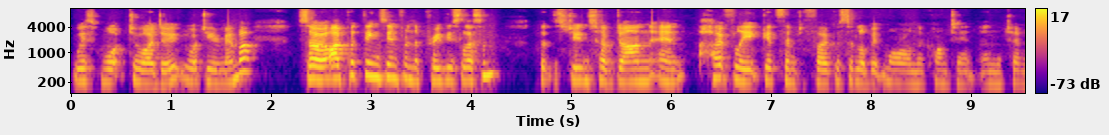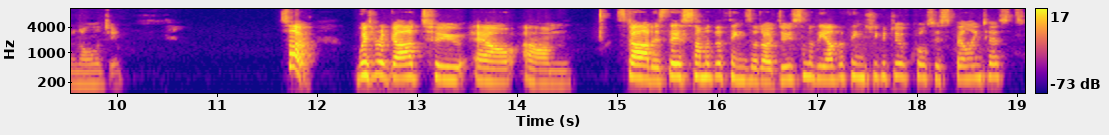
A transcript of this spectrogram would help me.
with what do I do, what do you remember? So I put things in from the previous lesson that the students have done and hopefully it gets them to focus a little bit more on the content and the terminology. So with regard to our um, starters, there's some of the things that I do. Some of the other things you could do, of course, is spelling tests.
